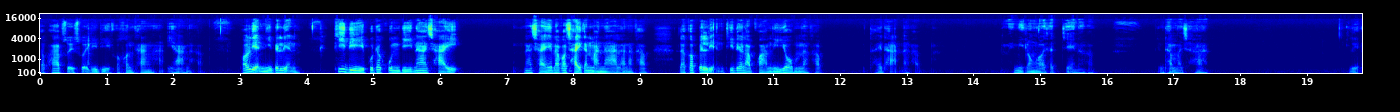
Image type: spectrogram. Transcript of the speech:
สภาพสวยๆดีๆ ก็ค่อนข้างหายากนะครับ เพราะเหรียญนี้เป็นเหรียญที่ดีพุทธคุณดีน่าใช้ น่าใช้แล้วก็ใช้กันมานานแล้วนะครับ แล้วก็เป็นเหรียญที่ได้รับความนิยมนะครับไทยฐานนะครับ ไม่มีร่องรอยชัดเจนนะครับ เป็นธรรมชาติ เหรียญ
